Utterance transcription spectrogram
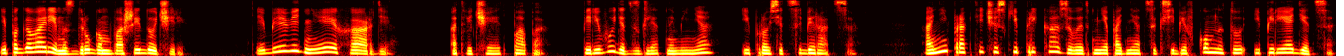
и поговорим с другом вашей дочери». «Тебе виднее, Харди», — отвечает папа, переводит взгляд на меня и просит собираться. Они практически приказывают мне подняться к себе в комнату и переодеться.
